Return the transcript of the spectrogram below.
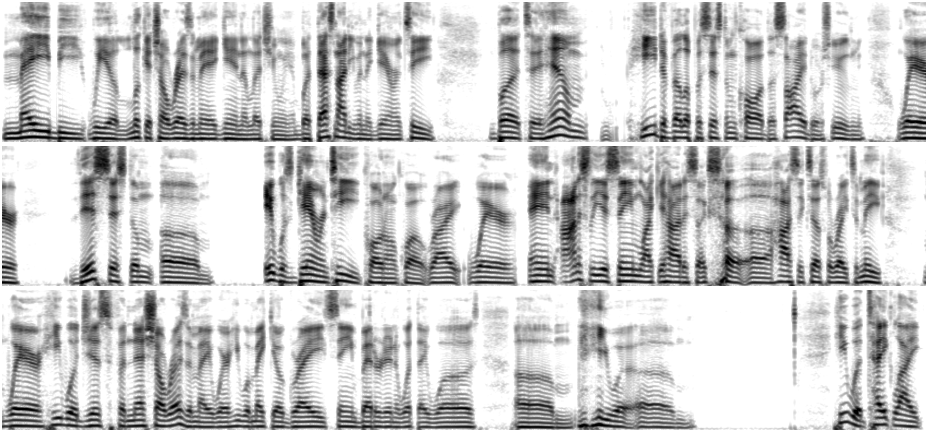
maybe we'll look at your resume again and let you in. But that's not even a guarantee. But to him, he developed a system called the side door, excuse me, where this system, um, it was guaranteed, quote unquote, right? Where and honestly, it seemed like it had a suc- uh, high successful rate to me, where he would just finesse your resume, where he would make your grades seem better than what they was. Um, he would um, he would take like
